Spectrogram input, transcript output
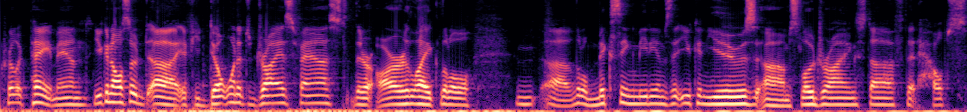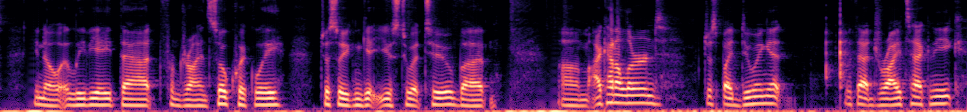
Acrylic paint, man. You can also, uh, if you don't want it to dry as fast, there are like little uh, little mixing mediums that you can use, um, slow drying stuff that helps, you know, alleviate that from drying so quickly, just so you can get used to it too. But um, I kind of learned just by doing it with that dry technique.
